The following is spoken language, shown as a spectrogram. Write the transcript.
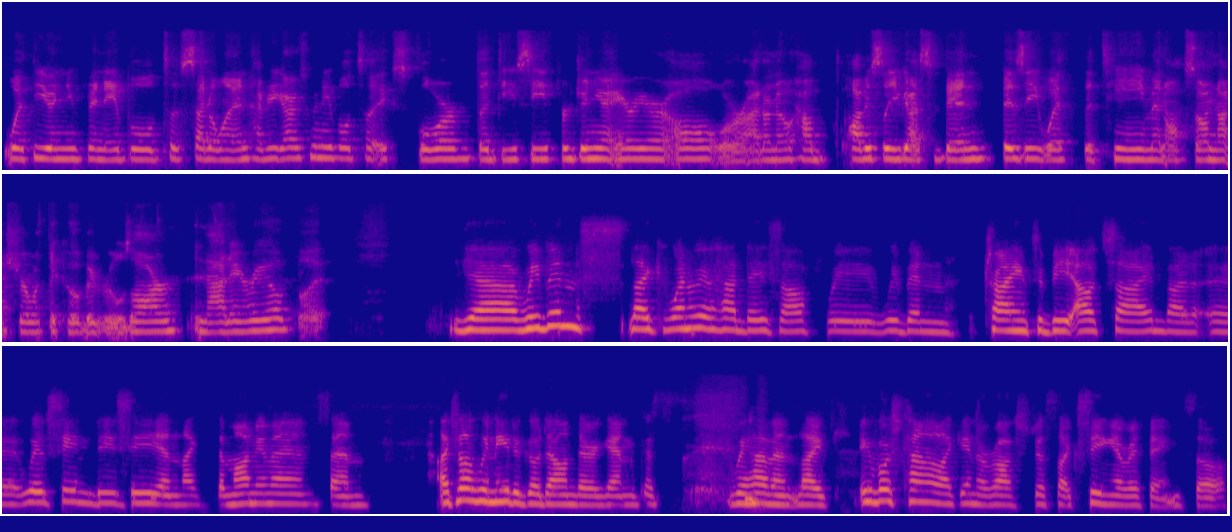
with you and you've been able to settle in. Have you guys been able to explore the dc virginia area at all? Or i don't know how obviously you guys have been busy with the team and also i'm not sure what the covid rules are in that area but yeah we've been like when we've had days off we we've been trying to be outside, but uh, we've seen DC and like the monuments, and I feel like we need to go down there again because we haven't like it was kind of like in a rush, just like seeing everything. So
